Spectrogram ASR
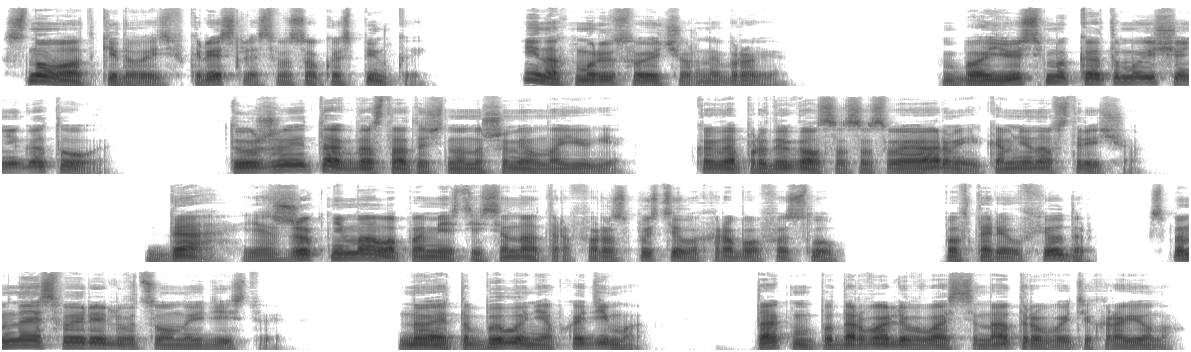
снова откидываясь в кресле с высокой спинкой и нахмурив свои черные брови. «Боюсь, мы к этому еще не готовы. Ты уже и так достаточно нашумел на юге, когда продвигался со своей армией ко мне навстречу. Да, я сжег немало поместий сенаторов и распустил их рабов и слуг, повторил Федор, вспоминая свои революционные действия. Но это было необходимо. Так мы подорвали власть сенатора в этих районах.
